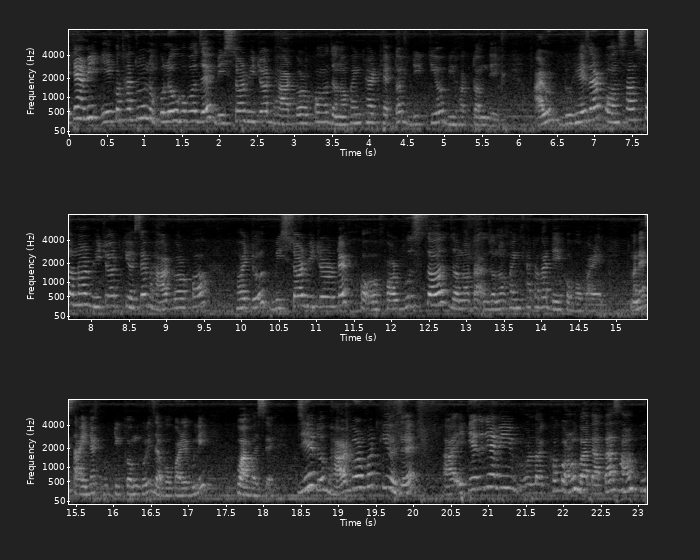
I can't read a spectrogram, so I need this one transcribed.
এতিয়া আমি এই কথাটো নক'লেও হ'ব যে বিশ্বৰ ভিতৰত ভাৰতবৰ্ষ জনসংখ্যাৰ ক্ষেত্ৰত দ্বিতীয় বৃহত্তম দেশ। আৰু দুহেজাৰ পঞ্চাছ চনৰ ভিতৰত কি হৈছে ভাৰতবৰ্ষ হয়তো বিশ্বৰ ভিতৰতে সৰ্বোচ্চ জনতা জনসংখ্যা থকা দেশ হ'ব পাৰে। মানে চাইনাক অতিক্ৰম কৰি যাব পাৰে বুলি কোৱা হৈছে। যিহেতু ভাৰতবৰ্ষত কি হৈছে এতিয়া যদি আমি লক্ষ্য কৰোঁ বা ডাটা চাওঁ টু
